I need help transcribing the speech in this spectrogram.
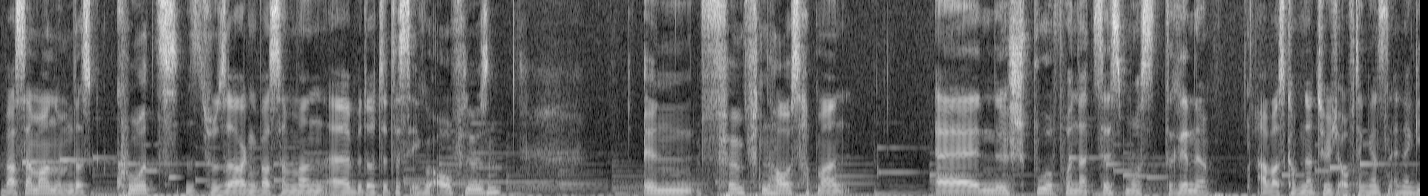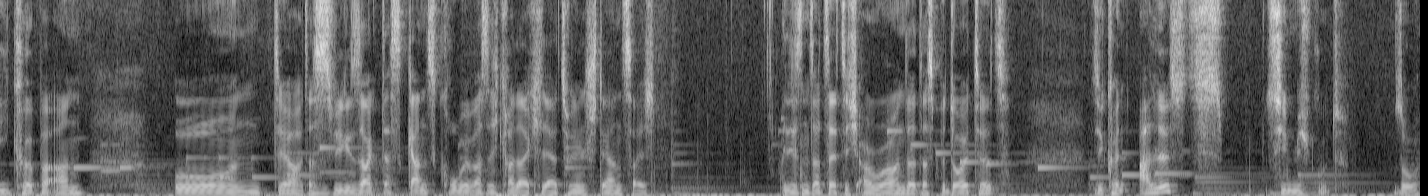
Wassermann, um das kurz zu sagen, Wassermann äh, bedeutet das Ego auflösen. Im fünften Haus hat man äh, eine Spur von Narzissmus drinne. Aber es kommt natürlich auf den ganzen Energiekörper an. Und ja, das ist wie gesagt das ganz grobe, was ich gerade erklärt zu den Sternzeichen. Die sind tatsächlich Allrounder, das bedeutet, sie können alles ziemlich gut. So,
